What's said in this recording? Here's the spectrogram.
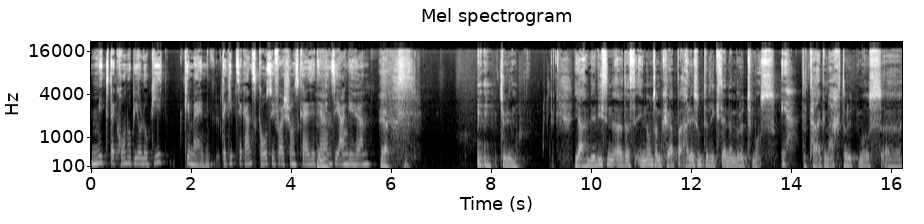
mit der Chronobiologie gemein? Da gibt es ja ganz große Forschungskreise, deren ja. Sie angehören. Ja. Entschuldigung. Ja, wir wissen, äh, dass in unserem Körper alles unterliegt einem Rhythmus. Ja. Der Tag-Nacht-Rhythmus, äh,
